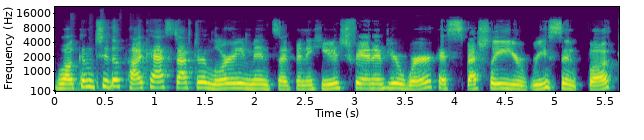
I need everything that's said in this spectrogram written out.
Welcome to the podcast, Dr. Laurie Mintz. I've been a huge fan of your work, especially your recent book,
